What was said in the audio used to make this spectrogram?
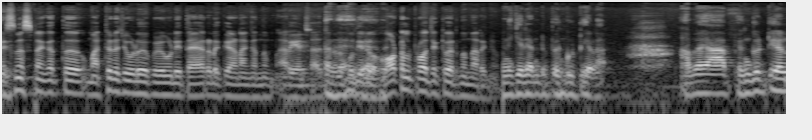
ബിസിനസ് രംഗത്ത് മറ്റൊരു ചുവടുവയ്പ്പിനും കൂടി തയ്യാറെടുക്കുകയാണെന്നും അറിയാൻ സാധിക്കും പുതിയൊരു ഹോട്ടൽ പ്രോജക്റ്റ് വരുന്നെന്ന് അറിഞ്ഞു. എനിക്ക് രണ്ട് പെൺകുട്ടികളാണ് അപ്പോൾ ആ പെൺകുട്ടികൾ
